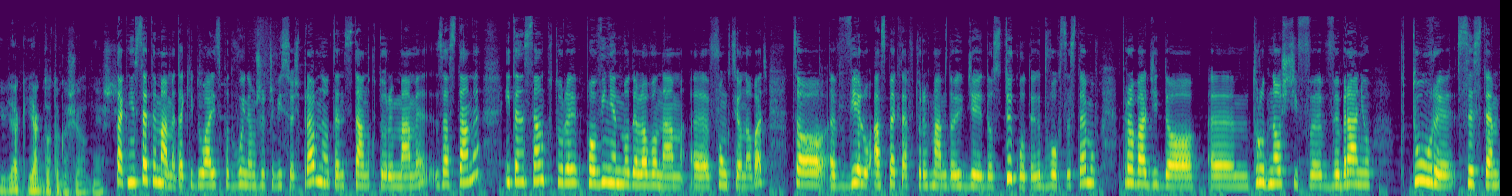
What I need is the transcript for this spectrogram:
jak, jak do tego się odnieść? Tak, niestety mamy taki dualizm, podwójną rzeczywistość prawną, ten stan, który mamy za stany i ten stan, który powinien modelowo nam e, funkcjonować, co w wielu aspektach, w których mam dojdzie do styku tych dwóch systemów, prowadzi do trudności w, wybraniu który system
